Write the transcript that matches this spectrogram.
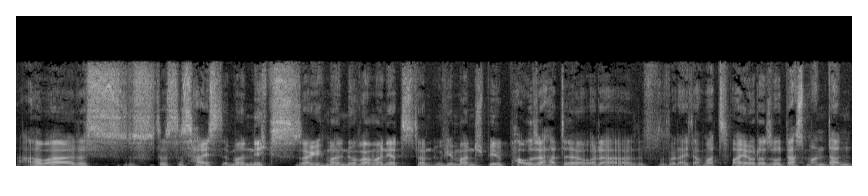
Aber das, das, das heißt immer nichts, sage ich mal, nur weil man jetzt dann irgendwie mal ein Spiel Pause hatte oder vielleicht auch mal zwei oder so, dass man dann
